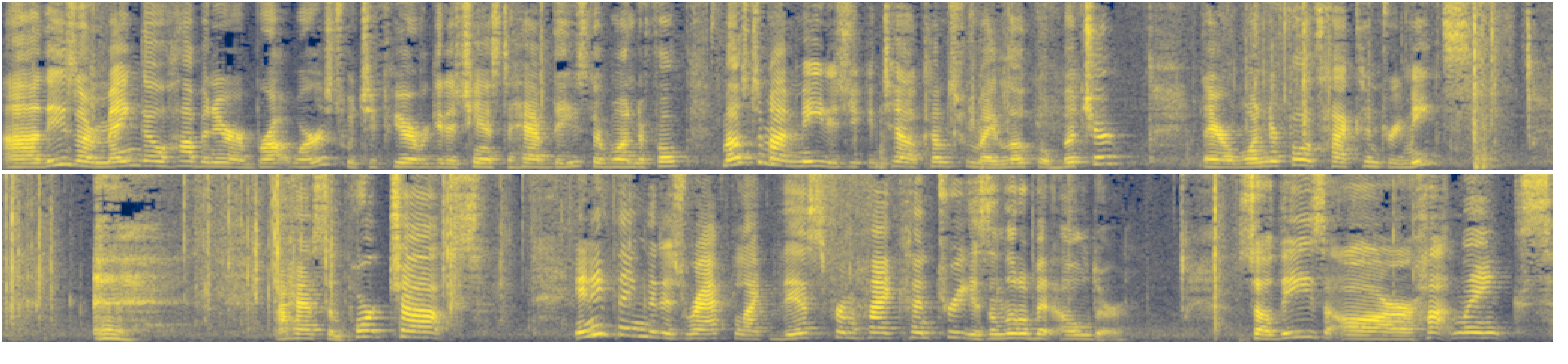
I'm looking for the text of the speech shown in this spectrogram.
Uh, these are mango habanero bratwurst, which if you ever get a chance to have these, they're wonderful. Most of my meat, as you can tell, comes from a local butcher. They are wonderful. It's High Country Meats. I have some pork chops, Anything that is wrapped like this from High Country is a little bit older. So these are hot links,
